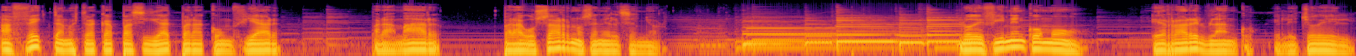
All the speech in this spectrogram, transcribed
Afecta nuestra capacidad para confiar, para amar, para gozarnos en el Señor. Lo definen como errar el blanco, el hecho de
